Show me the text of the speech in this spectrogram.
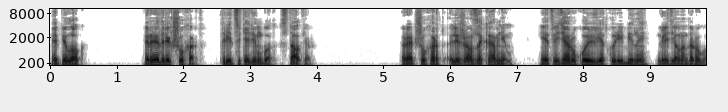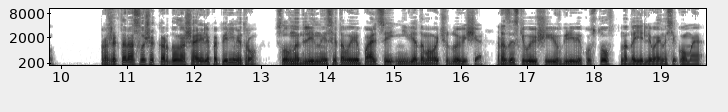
Эпилог. Редрик Шухарт, 31 год, сталкер. Ред Шухарт лежал за камнем и, отведя рукой ветку рябины, глядел на дорогу. Прожектора с вышек кордона шарили по периметру, словно длинные световые пальцы неведомого чудовища, разыскивающие в гриве кустов надоедливое насекомое.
